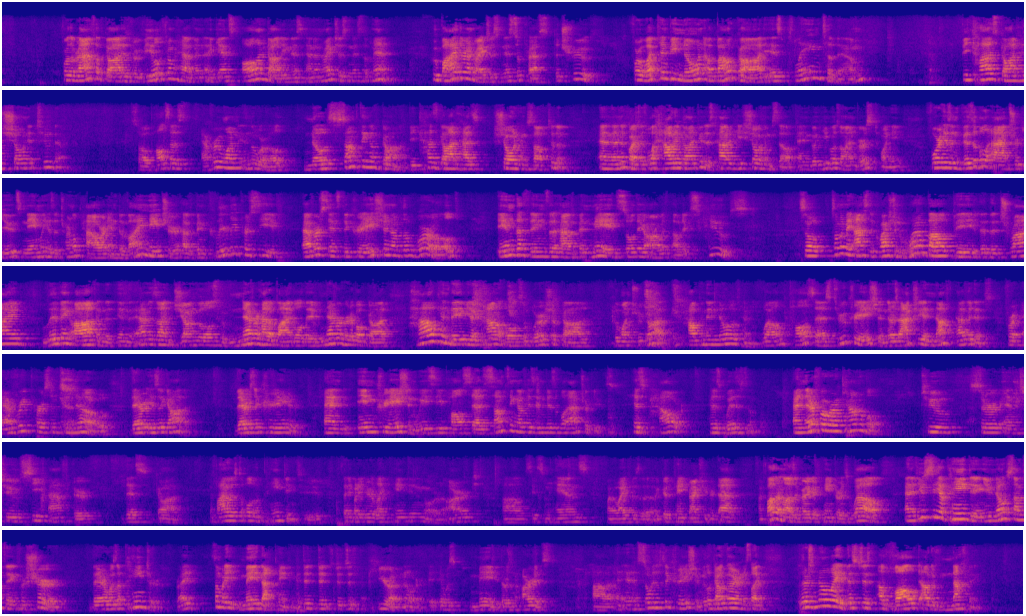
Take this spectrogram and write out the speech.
"For the wrath of God is revealed from heaven against all ungodliness and unrighteousness of men." who by their unrighteousness suppress the truth. For what can be known about God is plain to them because God has shown it to them. So Paul says everyone in the world knows something of God because God has shown himself to them. And then the question is, well, how did God do this? How did he show himself? And he goes on in verse 20 For his invisible attributes, namely his eternal power and divine nature, have been clearly perceived ever since the creation of the world in the things that have been made, so they are without excuse. So someone may ask the question, what about the, the, the tribe living off in the, in the Amazon jungles who've never had a Bible, they've never heard about God? How can they be accountable to worship God, the one true God? How can they know of Him? Well, Paul says through creation, there's actually enough evidence for every person to know there is a God. There's a creator. And in creation, we see Paul says something of his invisible attributes, his power, his wisdom. And therefore, we're accountable to serve and to seek after this God. If I was to hold a painting to you, does anybody here like painting or art? Um, see some hands. My wife is a, a good painter. Actually, her dad, my father-in-law, is a very good painter as well. And if you see a painting, you know something for sure. There was a painter, right? Somebody made that painting. It didn't, didn't just appear out of nowhere. It, it was made. There was an artist. Uh, and, and so is the creation. We look out there and it's like, there's no way this just evolved out of nothing.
